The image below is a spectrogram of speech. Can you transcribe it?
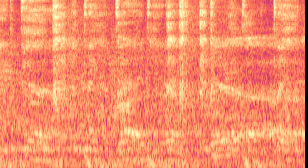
Wait a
